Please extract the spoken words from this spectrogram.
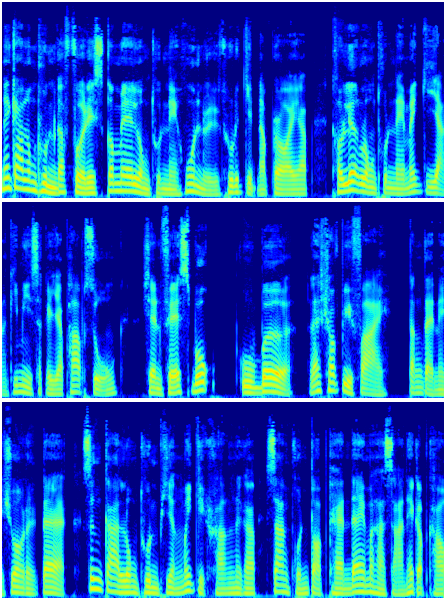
ในการลงทุนครับเฟอริสก็ไม่ได้ลงทุนในหุ้นหรือธุรกิจนับร้อยครับ เขาเลือกลงทุนในไม่กี่อย่างที่มีศักยภาพสูง เช่น Facebook Uber และ Shopify ตั้งแต่ในช่วงแรกๆ ซึ่งการลงทุนเพียงไม่กี่ครั้งนะครับ สร้างผลตอบแทนได้มหาศาลให้กับเขา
